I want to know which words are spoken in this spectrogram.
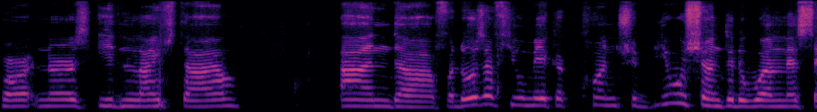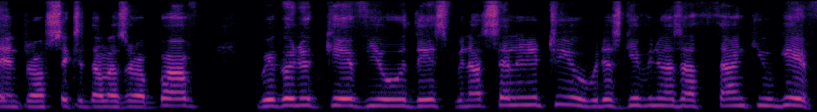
partners, Eden Lifestyle. And uh, for those of you make a contribution to the Wellness Center of $60 or above, we're going to give you this. We're not selling it to you. We're just giving you as a thank you gift.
